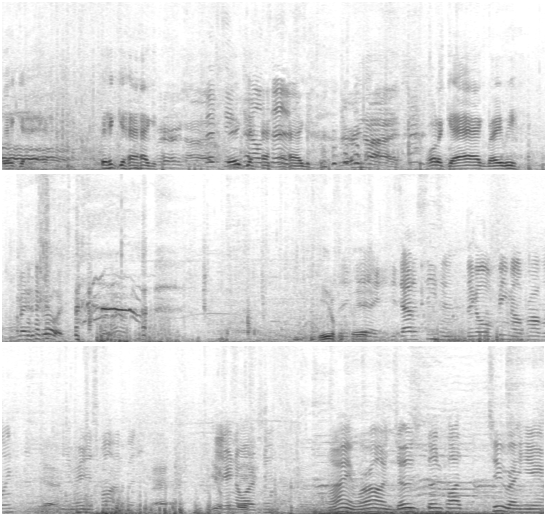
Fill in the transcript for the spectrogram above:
Big gag. Big gag. Oh, very nice. 15 Big pound gag. test. Very nice. What a gag, baby. I mean, it's really. Beautiful Big fish. gag. He's out of season. Big old female probably. Yeah. Getting ready to spawn, but Uh, get in the water fish. soon. Alright, we're on. Joe's done caught two right here.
